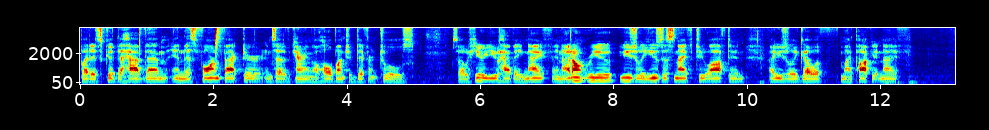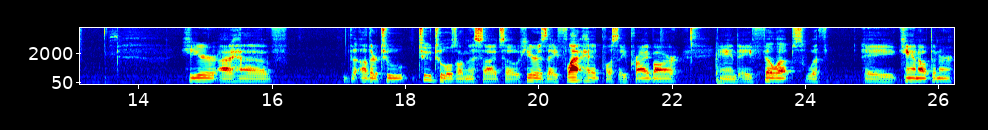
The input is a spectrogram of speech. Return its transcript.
but it's good to have them in this form factor instead of carrying a whole bunch of different tools. So here you have a knife, and I don't usually use this knife too often. I usually go with my pocket knife. Here I have the other two, two tools on this side. So here is a flathead plus a pry bar and a Phillips with a can opener.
